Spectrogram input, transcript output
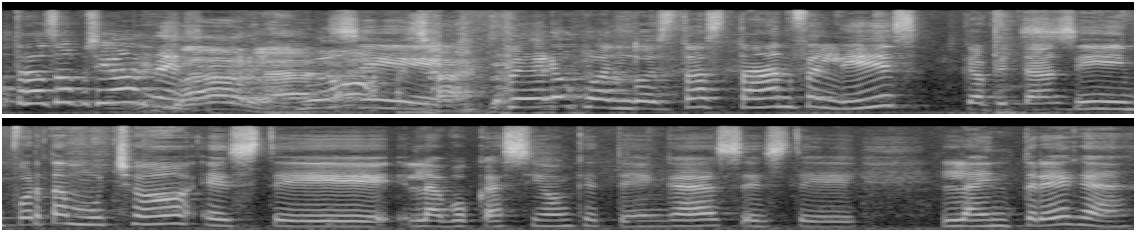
otras opciones. Claro, claro. Sí. Pero cuando estás tan feliz, capitán. Sí, importa mucho este, la vocación que tengas, este, la entrega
